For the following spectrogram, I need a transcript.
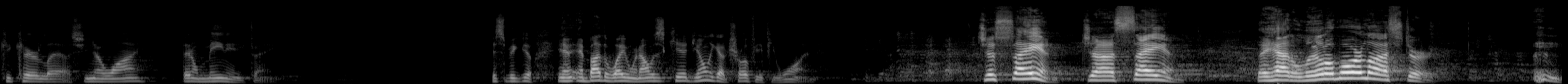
Could care less. You know why? They don't mean anything. It's a big deal. And, and by the way, when I was a kid, you only got a trophy if you won. Just saying. Just saying. They had a little more luster. you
